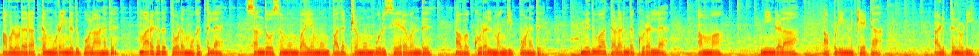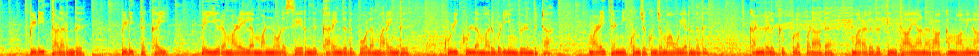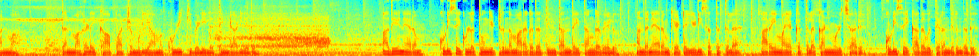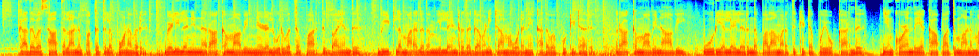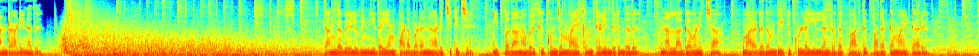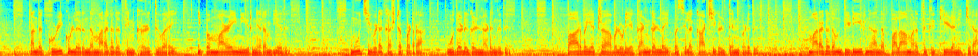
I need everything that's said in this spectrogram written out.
அவளோட ரத்தம் உறைந்தது போலானது. மரகதத்தோட முகத்துல சந்தோஷமும் பயமும் பதற்றமும் ஒரு சேர வந்து அவ குரல் மங்கிப் போனது. மெதுவா தளர்ந்த குரல்ல அம்மா நீங்களா? அப்படின்னு கேட்டா. அடுத்த நொடி பிடி தளர்ந்து பிடித்த கை பெய்யுற மழையில மண்ணோட சேர்ந்து கரைந்தது போல மறைந்து குழிக்குள்ள மறுபடியும் விழுந்துட்டா. மழை தண்ணி கொஞ்சம் கொஞ்சமா உயர்ந்தது. கண்களுக்கு புலப்படாத மரகதத்தின் தாயான ராக்கம்மாவின் ஆன்மா தன் மகளை காப்பாற்ற முடியாம குழிக்கு வெளியில திண்டாடியது. அதே நேரம் குடிசைக்குள்ள தூங்கிட்டு இருந்த மரகதத்தின் தந்தை தங்கவேலு அந்த நேரம் கேட்ட இடி சத்தத்துல அரை மயக்கத்துல கண்முழிச்சாரு குடிசை கதவு திறந்திருந்தது. கதவை சாத்தலான்னு பக்கத்துல போனவர் வெளியில நின்ன ராக்கம்மாவின் நிழல் உருவத்தை பார்த்து பயந்து வீட்டுல மரகதம் இல்லைன்றத கவனிக்காம உடனே கதவை பூட்டிட்டாரு. ராக்கம்மாவின் ஆவி ஊர் எல்லையில இருந்த பலாமரத்துக்கிட்ட போய் உட்கார்ந்து என் குழந்தைய காப்பாத்துமான்னு மன்றாடினது. தங்கவேலுவின் இதயம் படபடன்னு அடிச்சுக்கிச்சு. இப்பதான் அவருக்கு கொஞ்சம் மயக்கம் தெளிந்திருந்தது. நல்லா கவனிச்சா மரகதம் வீட்டுக்குள்ள இல்லைன்றதை பார்த்து பதட்டமாயிட்டாரு. அந்த குழிக்குள்ள இருந்த மரகதத்தின் கழுத்து வரை இப்ப மழை நீர் நிரம்பியது. மூச்சு விட கஷ்டப்படுறா. உதடுகள் நடுங்குது. பார்வையற்ற அவளுடைய கண்கள்ல இப்ப சில காட்சிகள் தென்படுது. மரகதம் திடீர்னு அந்த பலாமரத்துக்கு கீழே நிற்கிறா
